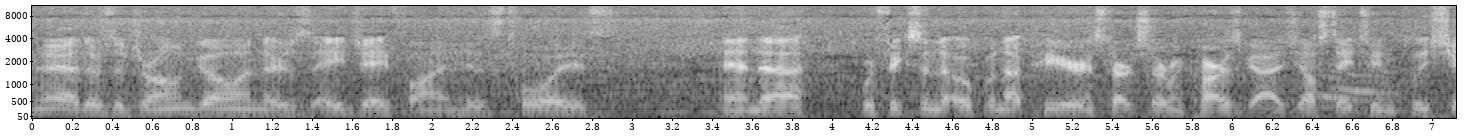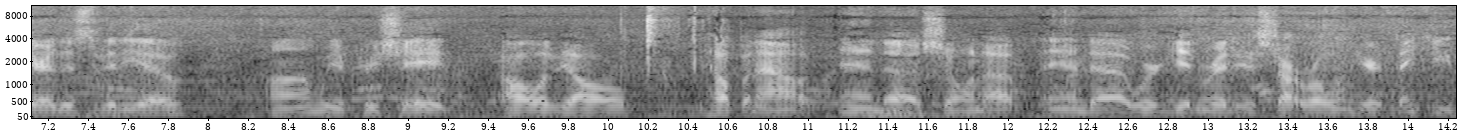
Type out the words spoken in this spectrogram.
Yeah, there's a drone going. There's AJ flying his toys. And uh, we're fixing to open up here and start serving cars, guys. Y'all stay tuned. Please share this video. Um, we appreciate all of y'all helping out and uh, showing up. And uh, we're getting ready to start rolling here. Thank you.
